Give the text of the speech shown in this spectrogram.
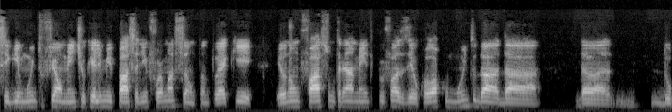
seguir muito fielmente o que ele me passa de informação. Tanto é que eu não faço um treinamento por fazer, eu coloco muito da, da, da do,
